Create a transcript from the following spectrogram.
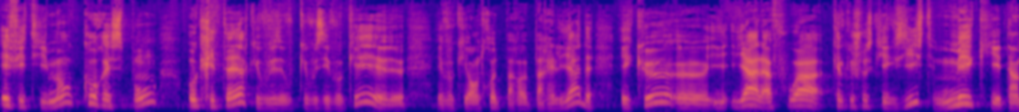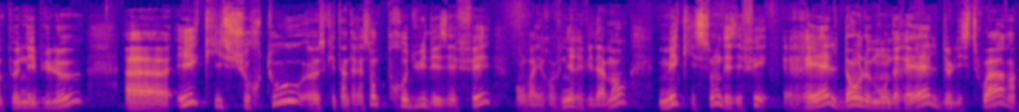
effectivement, correspond aux critères que vous, que vous évoquez, euh, évoqués entre autres par, Eliade, et que euh, il y a à la fois quelque chose qui existe, mais qui est un peu nébuleux, euh, et qui surtout, ce qui est intéressant, produit des effets, on va y revenir évidemment, mais qui sont des effets réels dans le monde réel de l'histoire,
